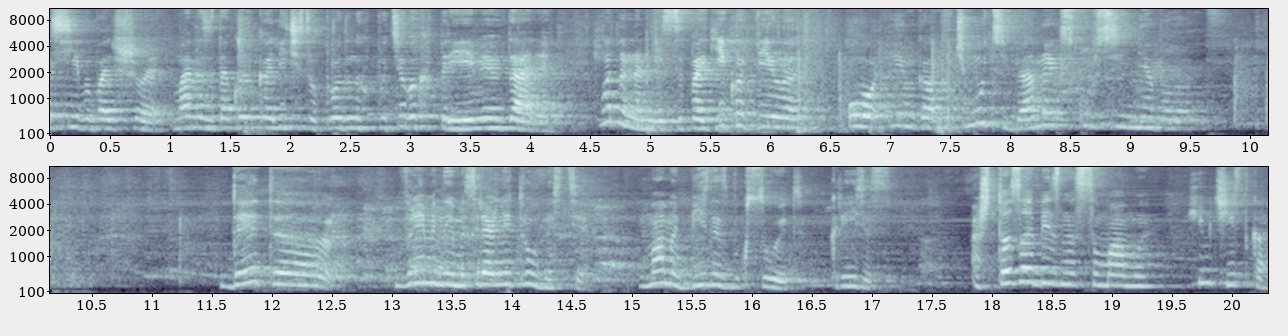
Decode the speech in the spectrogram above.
Спасибо большое. Маме за такое количество проданных путевок премию дали. Вот она мне сапоги купила. О, Инга, а почему тебя на экскурсии не было? Да это временные материальные трудности. У мамы бизнес буксует, кризис. А что за бизнес у мамы? Химчистка.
